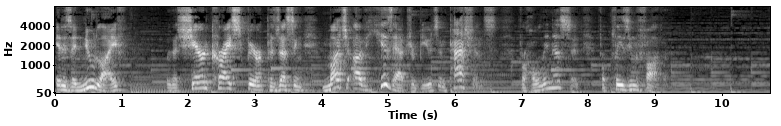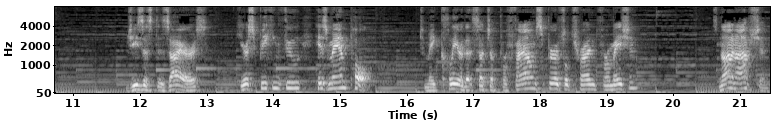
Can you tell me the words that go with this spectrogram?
It is a new life with a shared Christ spirit possessing much of his attributes and passions for holiness and for pleasing the Father. Jesus desires, here speaking through his man Paul, to make clear that such a profound spiritual transformation is not an option,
